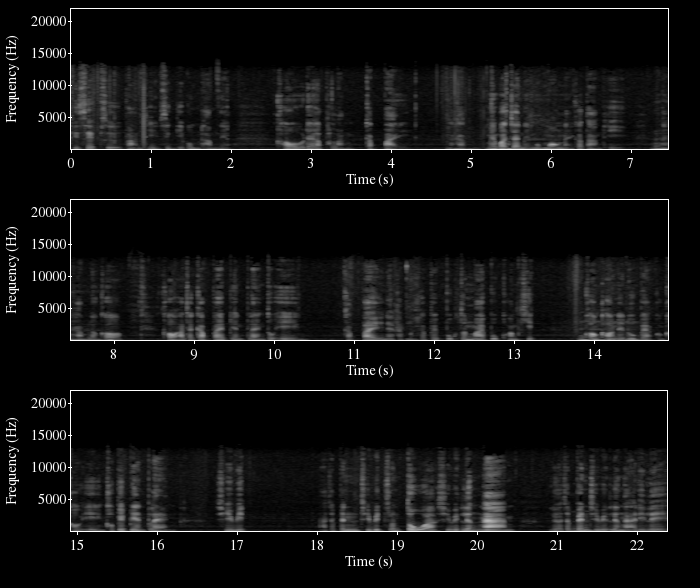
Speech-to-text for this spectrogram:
ที่เสพสื่อผ่านที่สิ่งที่ผมทำเนี่ยเขาได้รับพลังกลับไปนะครับ ไม่ว่าจะในมุมมองไหนก็ตามทีนะครับ แล้วก็เขาอาจจะกลับไปเปลี่ยนแปลงตัวเอง กลับไปเนะครับเหมือนกับไปปลูกต้นไม้ปลูกความคิดของเขาในรูปแบบของเขาเอง เขาไปเปลี่ยนแปลงชีวิต อาจจะเป็นชีวิตส่วนตัวชีวิตเรื่องงาน หรืออาจจะเป็นชีวิตเรื่องงานอดิเรก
